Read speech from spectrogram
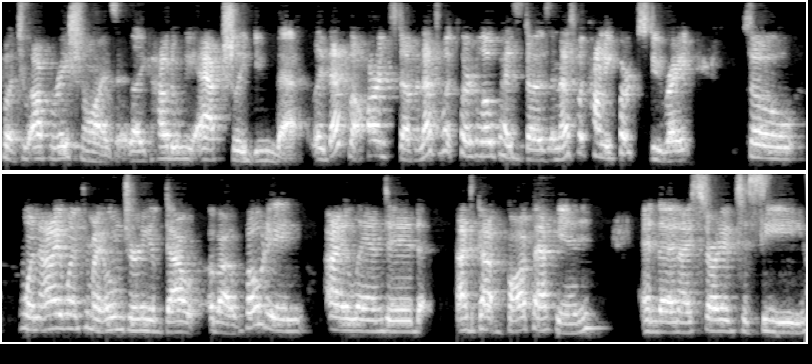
but to operationalize it. Like how do we actually do that? Like that's the hard stuff and that's what clerk lopez does and that's what county clerks do right? So when i went through my own journey of doubt about voting i landed i got bought back in and then i started to see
